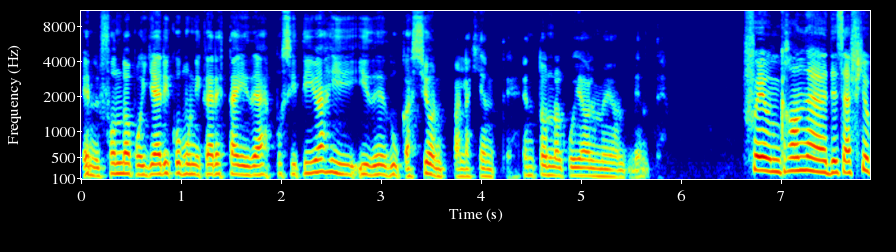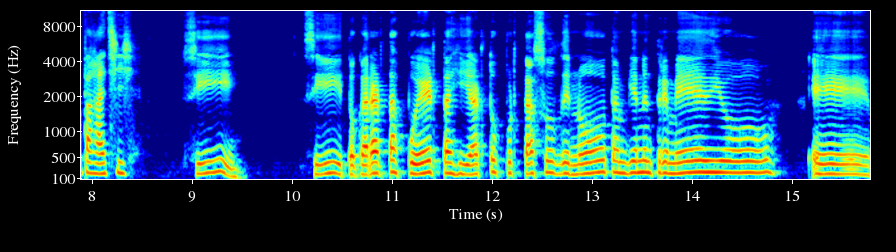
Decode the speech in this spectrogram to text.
en el fondo apoyar y comunicar estas ideas positivas y, y, de educación para la gente en torno al cuidado del medio ambiente. Fue un gran uh, desafío para ti. Sí, sí, tocar hartas puertas y hartos portazos de no también entre medio. Eh,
